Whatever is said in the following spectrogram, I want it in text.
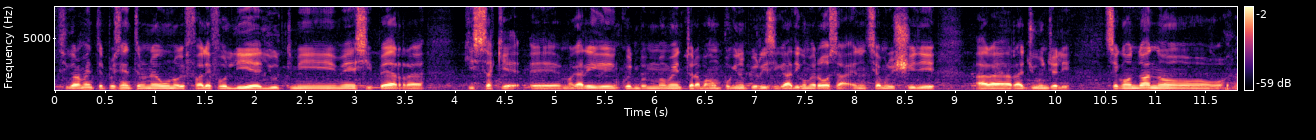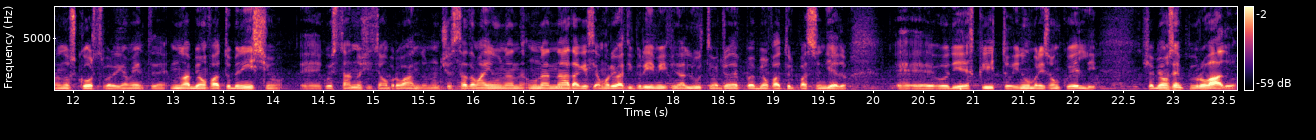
sicuramente il Presidente non è uno che fa le follie gli ultimi mesi per chissà che, e magari in quel momento eravamo un pochino più risicati come rosa e non siamo riusciti a raggiungerli. Secondo anno, l'anno scorso praticamente, non abbiamo fatto benissimo e quest'anno ci stiamo provando, non c'è stata mai un'annata che siamo arrivati primi fino all'ultima giornata e poi abbiamo fatto il passo indietro. Eh, vuol dire scritto, i numeri sono quelli, ci abbiamo sempre provato,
